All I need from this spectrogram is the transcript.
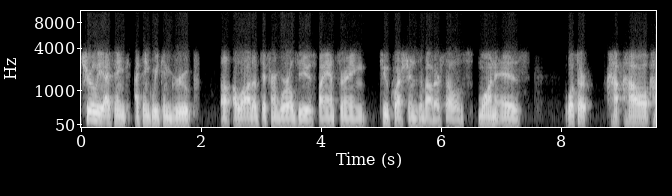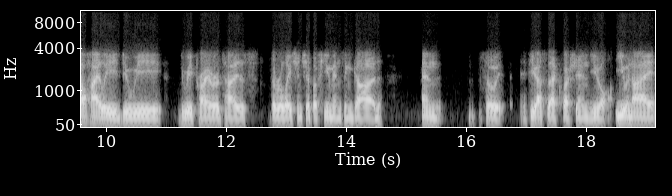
truly I think I think we can group a, a lot of different worldviews by answering two questions about ourselves. One is what's our how how, how highly do we do we prioritize the relationship of humans and God? And so if you ask that question, you you and I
